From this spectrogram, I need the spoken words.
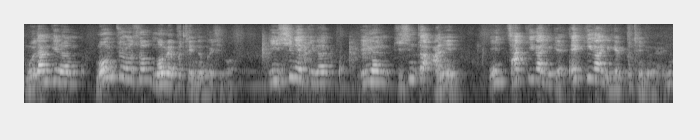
무당기는 몸주로서 몸에 붙어 있는 것이고 이 신의 끼는 이건 귀신도 아닌 이 작기가 이게 액기가 이게 붙어 있는 거예요.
